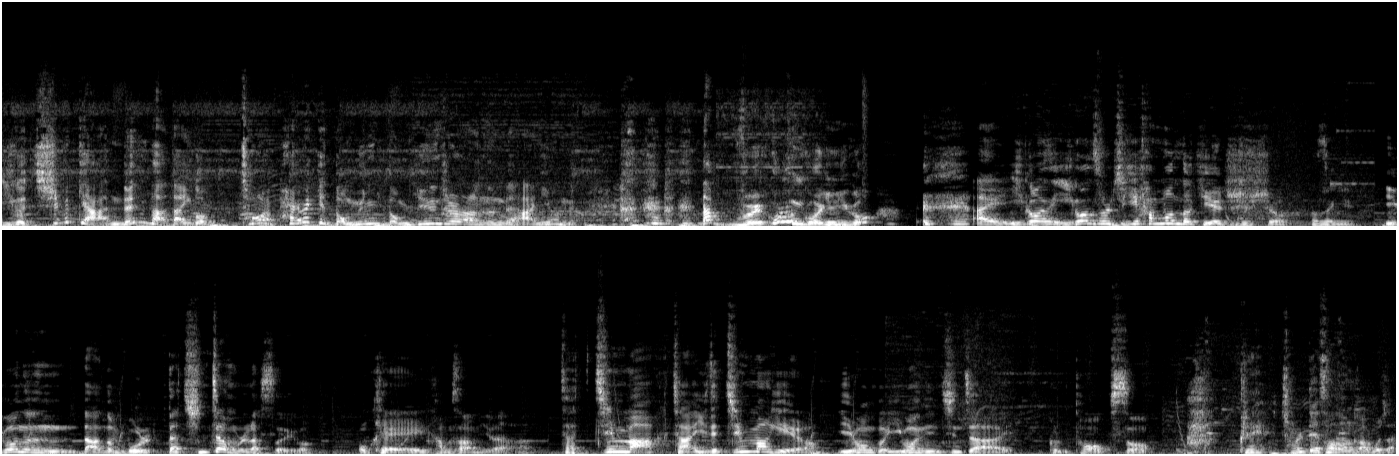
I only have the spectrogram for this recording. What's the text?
이거 700개 안 된다. 나 이거 처음에 800개 넘는, 넘기는 줄 알았는데 아니었네. 나 왜 그런 거임 이거? 아니 이거는 이건 솔직히 한 번 더 기회 주십시오 선생님. 이거는 나도 몰 나 진짜 몰랐어 이거. 오케이 감사합니다. 자 찐막. 자 이제 찐막이에요. 이번 거 이번엔 진짜 그- 더 없어. 아 그래 절대 선언 가보자.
